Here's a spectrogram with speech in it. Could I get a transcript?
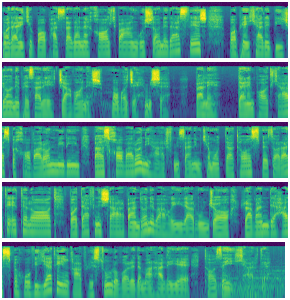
مادری که با پس زدن خاک و انگشتان دستش با پیکر بیجان پسر جوانش مواجه میشه. بله در این پادکست به خاوران میریم و از خاورانی حرف می‌زنیم که مدت هاست وزارت اطلاعات با دفن شهروندان بهایی در اونجا روند حسب هویت این قبرستون رو وارد مرحله تازه ای کرده.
